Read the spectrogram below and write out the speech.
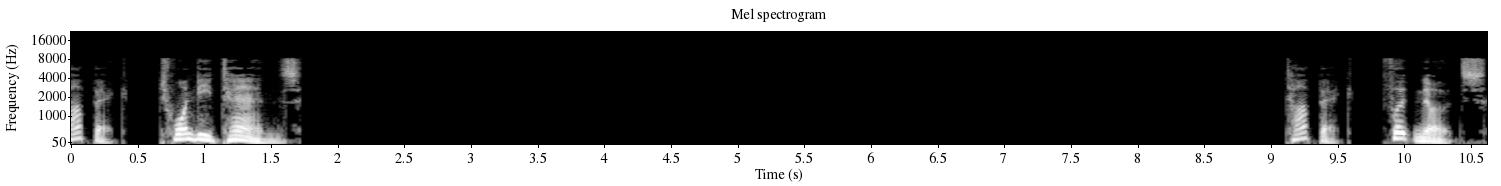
Topic. 2010s. Topic. Footnotes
